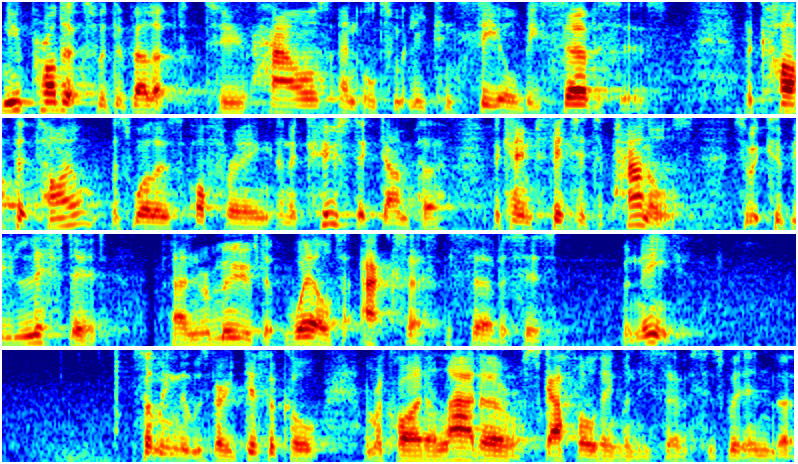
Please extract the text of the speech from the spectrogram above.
New products were developed to house and ultimately conceal these services. The carpet tile, as well as offering an acoustic damper, became fitted to panels so it could be lifted and removed at will to access the services beneath. Something that was very difficult and required a ladder or scaffolding when these services were in the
